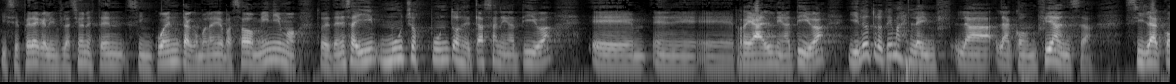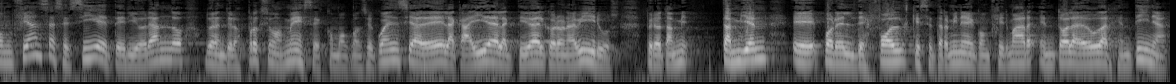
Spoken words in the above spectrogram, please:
y se espera que la inflación esté en 50 como el año pasado mínimo. Entonces tenés ahí muchos puntos de tasa negativa, eh, eh, real negativa. Y el otro tema es la, la confianza. Si la confianza se sigue deteriorando durante los próximos meses como consecuencia de la caída de la actividad del coronavirus, pero también también eh, por el default que se termine de confirmar en toda la deuda argentina.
